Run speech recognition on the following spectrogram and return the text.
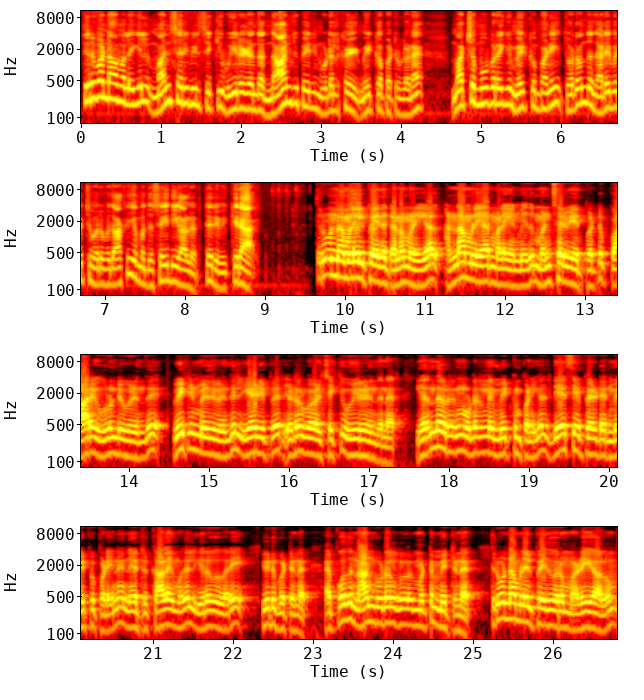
திருவண்ணாமலையில் மண் சரிவில் சிக்கி உயிரிழந்த நான்கு பேரின் உடல்கள் மீட்கப்பட்டுள்ளன. மற்ற மூவரையும் மீட்கும் பணி தொடர்ந்து நடைபெற்று வருவதாக எமது செய்தியாளர் தெரிவிக்கிறார். திருவண்ணாமலையில் பெய்த கனமழையால் அண்ணாமலையார் மலையின் மீது மண் சரிவு ஏற்பட்டு பாறை உருண்டு விழுந்து வீட்டின் மீது விழுந்தில் ஏழு பேர் இடர்பால் சிக்கி உயிரிழந்தனர். இறந்தவர்களின் உடல்களை மீட்கும் பணியில் தேசிய பேரிடர் மீட்புப் படையினர் நேற்று காலை முதல் இரவு வரை ஈடுபட்டனர். அப்போது நான்கு உடல்களை மட்டும் மீட்டனர். திருவண்ணாமலையில் பெய்து வரும் மழையாலும்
